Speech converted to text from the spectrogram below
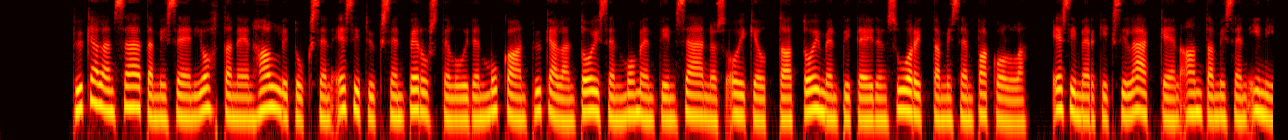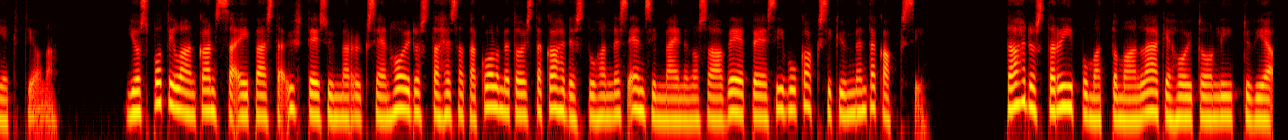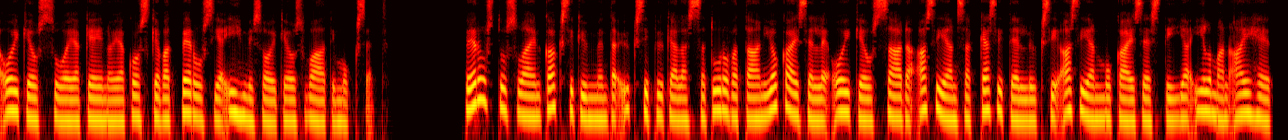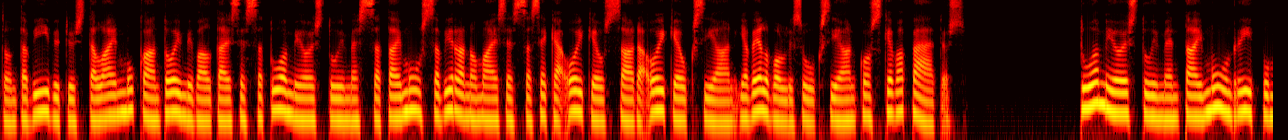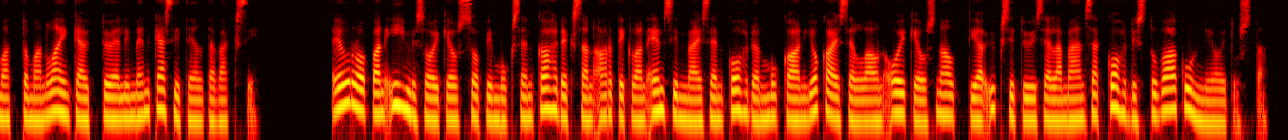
Pykälän säätämiseen johtaneen hallituksen esityksen perusteluiden mukaan pykälän toisen momentin säännös oikeuttaa toimenpiteiden suorittamisen pakolla, esimerkiksi lääkkeen antamisen injektiona. Jos potilaan kanssa ei päästä yhteisymmärrykseen hoidosta he 113 2001 osaa VP sivu 22. Tahdosta riippumattomaan lääkehoitoon liittyviä oikeussuojakeinoja koskevat perus- ja ihmisoikeusvaatimukset. Perustuslain 21 pykälässä turvataan jokaiselle oikeus saada asiansa käsitellyksi asianmukaisesti ja ilman aiheetonta viivytystä lain mukaan toimivaltaisessa tuomioistuimessa tai muussa viranomaisessa sekä oikeus saada oikeuksiaan ja velvollisuuksiaan koskeva päätös tuomioistuimen tai muun riippumattoman lainkäyttöelimen käsiteltäväksi. Euroopan ihmisoikeussopimuksen kahdeksan artiklan ensimmäisen kohdan mukaan jokaisella on oikeus nauttia yksityiselämäänsä kohdistuvaa kunnioitusta.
